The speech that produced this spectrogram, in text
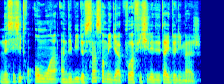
nécessiteront au moins un débit de 500 mégas pour afficher les détails de l'image.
